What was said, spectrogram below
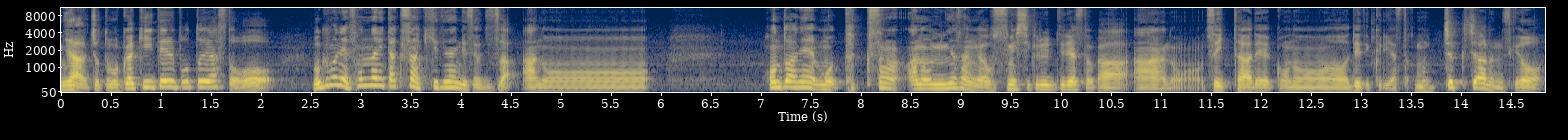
じゃあちょっと僕が聞いてるポッドキャストを僕もねそんなにたくさん聞けてないんですよ実は。あのー本当はねもうたくさんあの皆さんがおすすめしてくれてるやつとかあのツイッターでこの出てくるやつとかむちゃくちゃあるんですけど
